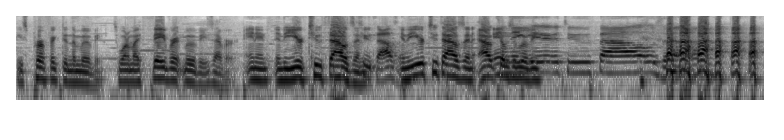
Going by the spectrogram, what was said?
He's perfect in the movie. It's one of my favorite movies ever. And in, in the year 2000, 2000. in the year 2000, out In comes the a movie year 2000.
